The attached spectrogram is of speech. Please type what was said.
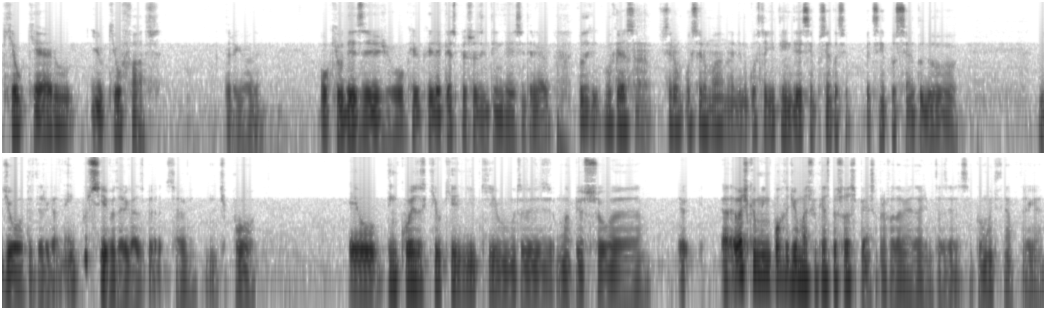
que eu quero e o que eu faço. Tá ligado? Ou que eu desejo, ou que eu queria que as pessoas entendessem, tá ligado? Porque, porque assim, o ser, hum- o ser humano ele não consegue entender 100%, assim, 100% do de outro, tá ligado? É impossível, tá ligado? Sabe? Tipo, eu tem coisas que eu queria que muitas vezes uma pessoa eu, eu acho que eu me importo demais com o que as pessoas pensam, pra falar a verdade, muitas vezes, assim, por muito tempo, tá ligado?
